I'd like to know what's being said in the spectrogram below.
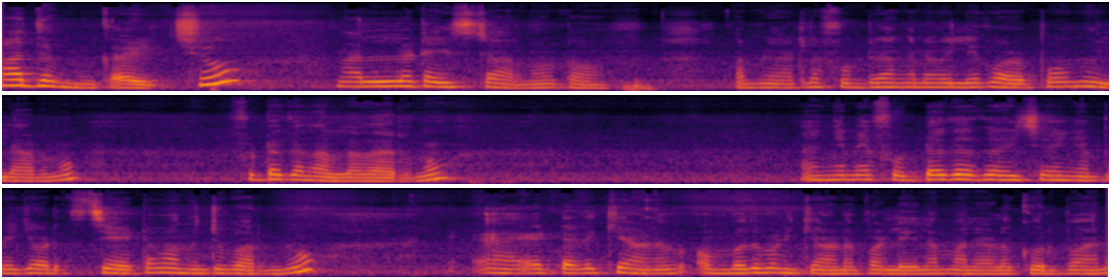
അതും കഴിച്ചു. നല്ല ടേസ്റ്റായിരുന്നു കേട്ടോ. തമിഴ്നാട്ടിലെ ഫുഡ് അങ്ങനെ വലിയ കുഴപ്പമൊന്നുമില്ലായിരുന്നു. ഫുഡൊക്കെ നല്ലതായിരുന്നു. അങ്ങനെ ഫുഡൊക്കെ കഴിച്ച് കഴിഞ്ഞപ്പോഴേക്കും അവിടുത്തെ ചേട്ടൻ വന്നിട്ട് പറഞ്ഞു "ആ, എട്ടരയ്ക്കാണ് ഒമ്പത് മണിക്കാണ് പള്ളിയിലെ മലയാള കുർബാന.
